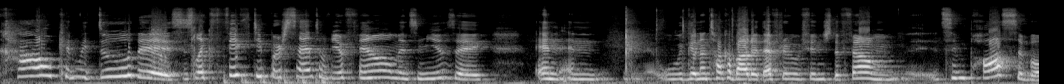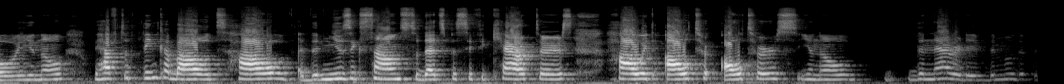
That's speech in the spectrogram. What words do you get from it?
how can we do this? It's like 50% of your film is music. And and we're gonna talk about it after we finish the film. It's impossible you know? We have to think about how the music sounds to that specific characters how it alter alters you know the narrative the mood of the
